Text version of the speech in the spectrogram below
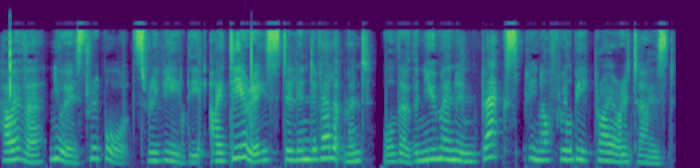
However, newest reports reveal the idea is still in development, although the new Men in Black spin-off will be prioritized.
